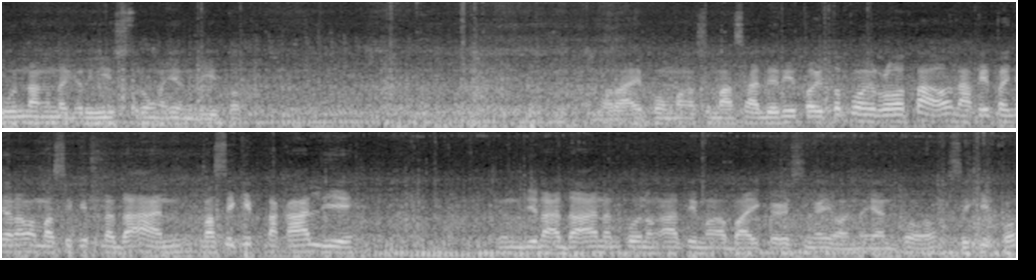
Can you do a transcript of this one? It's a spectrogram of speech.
unang nagrehistro ngayon dito. Marami pong mga sumasali rito. Ito po yung rota, oh. nakita nyo naman masikip na daan, masikip na kalye yung dinadaanan po ng ating mga bikers ngayon ayan po, oh, sikip po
